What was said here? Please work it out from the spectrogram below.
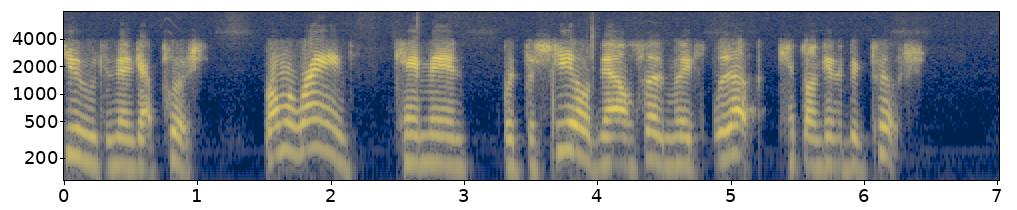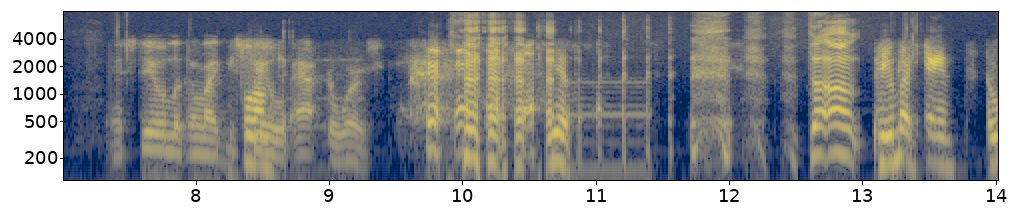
feuds, and then got pushed. Roman Reigns came in with the Shield. Now all of a sudden, when they split up, kept on getting a big push. And still looking like the Shield afterwards. yeah. The um pretty much and we,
